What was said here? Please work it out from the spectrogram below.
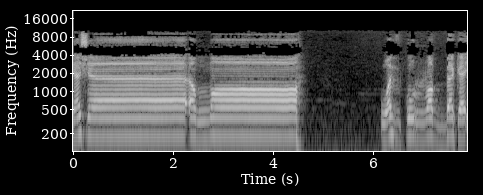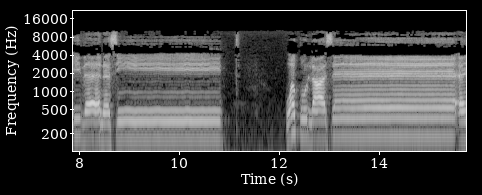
يشاء الله. واذكر ربك إذا نسيت وقل عسى أن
